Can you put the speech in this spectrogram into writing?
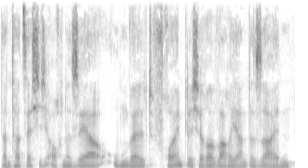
dann tatsächlich auch eine sehr umweltfreundlichere Variante sein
